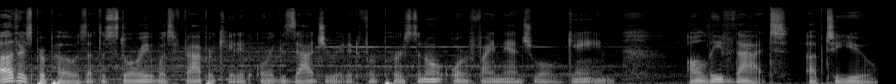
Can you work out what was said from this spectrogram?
Others propose that the story was fabricated or exaggerated for personal or financial gain. I'll leave that up to you.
